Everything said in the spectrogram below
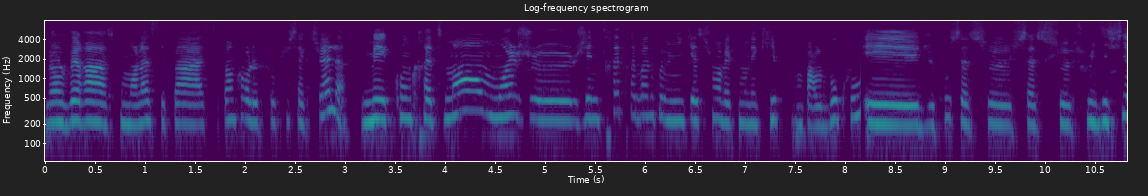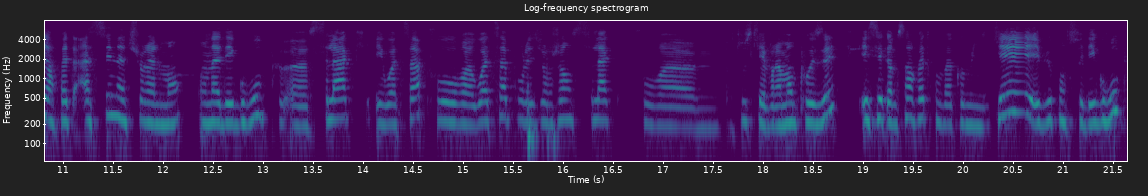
Mais on le verra à ce moment-là, c'est pas c'est pas encore le focus actuel. Mais concrètement, moi, j'ai une très très bonne communication avec mon équipe. On parle beaucoup et du coup, ça se ça se fluidifie en fait assez naturellement. On a des groupes euh, Slack et WhatsApp pour euh, WhatsApp pour les urgences, Slack euh, pour, tout ce qui est vraiment posé. Et c'est comme ça, en fait, qu'on va communiquer. Et vu qu'on se fait des groupes,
